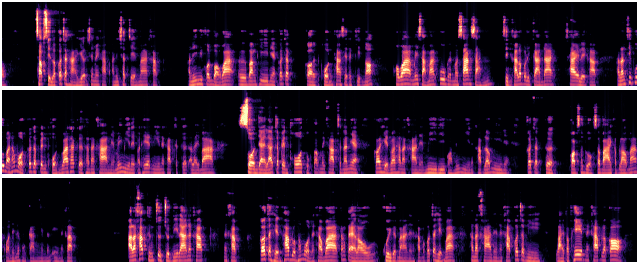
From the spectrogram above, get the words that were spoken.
ทรัพย์สินเราก็จะหายเยอะใช่ไหมครับ อันนี้ชัดเจนมากครับ อันนี้มีคนบอกว่าเออบางทีเนี่ยก็จะเกิดผลทางเศรษฐกิจเนาะเพราะว่าไม่สามารถกู้เงินมาสร้างสรรค์สินค้าและบริการได้ใช่เลยครับ อันนั้นที่พูดมาทั้งหมดก็จะเป็นผลว่าถ้าเกิดธนาคารเนี่ยไม่มีในประเทศนี้นะครับจะเกิดอะไรบ้าง ส่วนใหญ่แล้วจะเป็นโทษถูกต้องไหมครับฉะนั้นเนี่ยก็เห็นว่าธนาคารเนี่ยมีดีกว่าไม่มีนะครับแล้วมีเนี่ยก็จะเกิดความสะดวกสบายกับเรามากกว่าในเรื่องของการเงินนั่นเองนะครับเอาละครับถึงจุดจุดนี้แล้วนะครับนะครับ ก็จะเห็นภาพรวมทั้งหมดนะครับว่าตั้งแต่เราคุยกันมาเนี่ยนะครับเราก็จะเห็นว่าธนาคารเนี่ยนะครับก็จะมีหลายประเภทนะครับ แล้วก็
